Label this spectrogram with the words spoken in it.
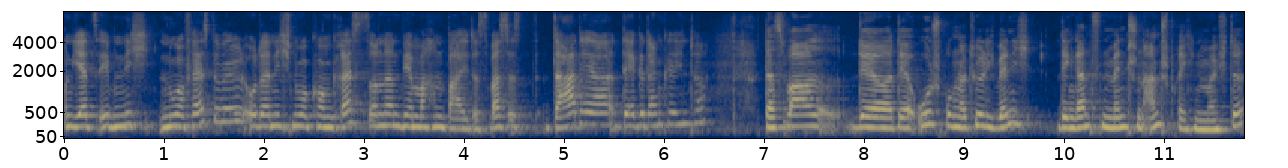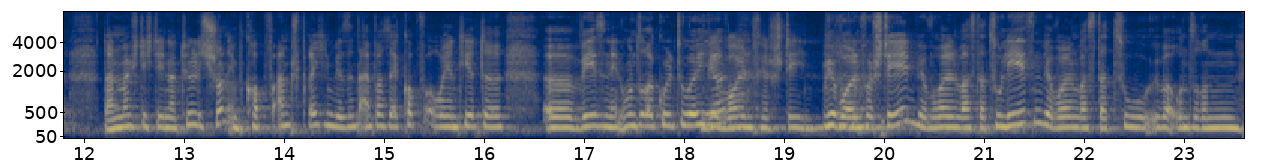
und jetzt eben nicht nur Festival oder nicht nur Kongress, sondern wir machen beides. Was ist da der, der Gedanke hinter? Das war der, der Ursprung natürlich, wenn ich den ganzen Menschen ansprechen möchte, dann möchte ich den natürlich schon im Kopf ansprechen. Wir sind einfach sehr kopforientierte äh, Wesen in unserer Kultur hier. Wir wollen verstehen. Wir wollen verstehen, wir wollen was dazu lesen, wir wollen was dazu über unseren,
